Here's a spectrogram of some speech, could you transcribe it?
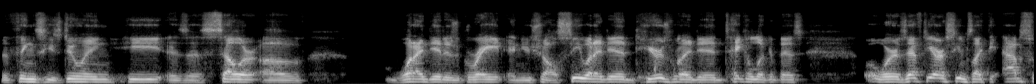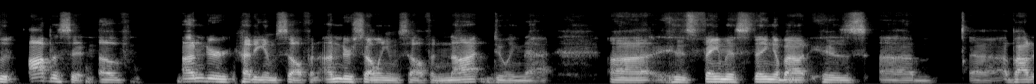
the things he's doing. He is a seller of what I did is great, and you should all see what I did. Here's what I did. Take a look at this. Whereas FDR seems like the absolute opposite of undercutting himself and underselling himself and not doing that. Uh, his famous thing about his um, uh, about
